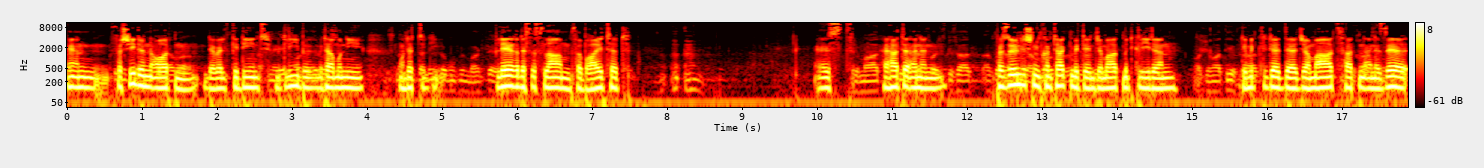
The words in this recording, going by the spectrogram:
an verschiedenen Orten der Welt gedient, mit Liebe, mit Harmonie und hat die Lehre des Islam verbreitet. Er, ist, er hatte einen persönlichen Kontakt mit den Jamaat-Mitgliedern. Die Mitglieder der Jamaat hatten eine sehr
